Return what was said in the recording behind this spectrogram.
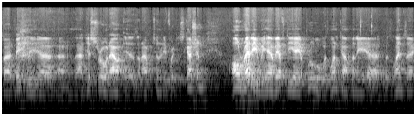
but basically, uh, uh, I just throw it out as an opportunity for discussion. Already, we have FDA approval with one company, with LenSx,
